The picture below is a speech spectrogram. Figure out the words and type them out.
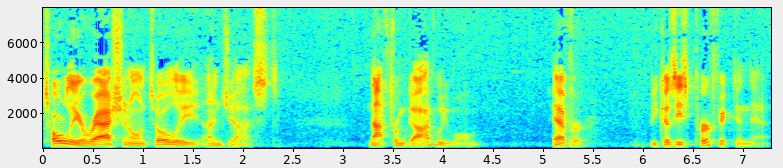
totally irrational and totally unjust? Not from God. We won't ever, because He's perfect in that.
